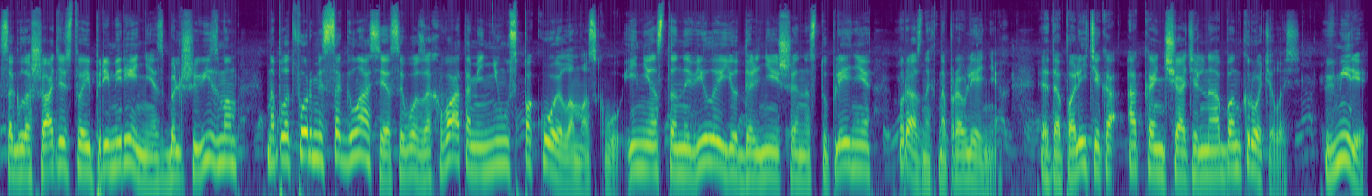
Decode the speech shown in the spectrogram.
соглашательства и примирения с большевизмом на платформе согласия с его захватами не успокоила Москву и не остановила ее дальнейшее наступление в разных направлениях. Эта политика окончательно обанкротилась. В мире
